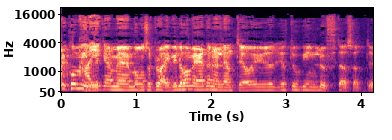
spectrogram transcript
vill komma in lite grann med Monster Drive. Vill du ha med den eller inte? Jag, jag, jag tog in luft där så att... Uh,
